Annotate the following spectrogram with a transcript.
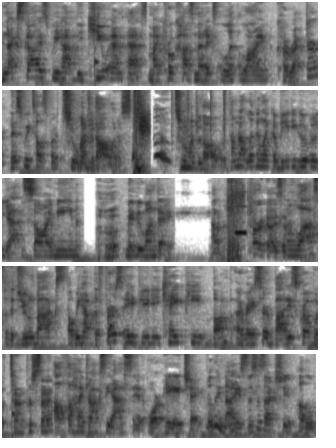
Next, guys, we have the QMS Medicosmetics Lip Line Corrector. This retails for $200. $200. $200. I'm not living like a beauty guru yet, so I mean, Uh-huh. maybe one day. I don't know. Alright guys, And last, with the June box, uh, we have the First Aid Beauty KP Bump Eraser Body Scrub with 10%. alpha hydroxy acid or AHA. Really nice. This is actually a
